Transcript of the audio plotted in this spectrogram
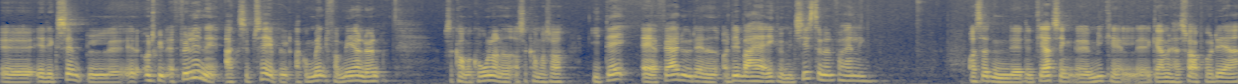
øh, et eksempel, øh, undskyld, er følgende acceptabelt argument for mere løn? Så kommer kolonnet, og så kommer så, i dag er jeg færdiguddannet, og det var jeg ikke ved min sidste lønforhandling. Og så den, øh, den fjerde ting, øh, Michael øh, gerne vil have svar på, det er,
